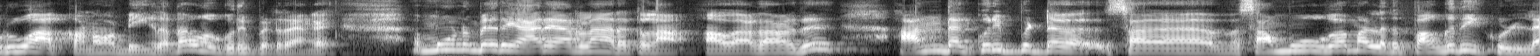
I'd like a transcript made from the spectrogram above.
உருவாக்கணும் அப்படிங்கிறத அவங்க குறிப்பிடுறாங்க. மூணு பேர் யார் யாரெல்லாம் இருக்கலாம்? அதாவது அந்த குறிப்பிட்ட ச சமூகம் அல்லது பகுதிக்குள்ள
